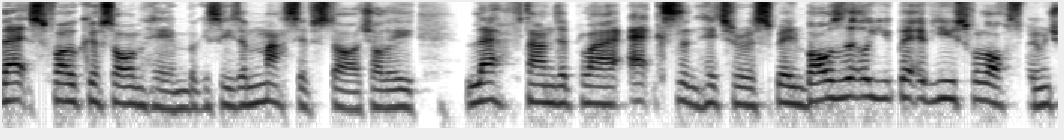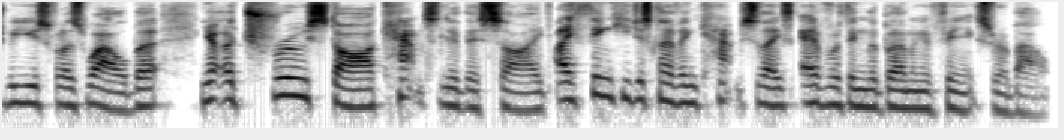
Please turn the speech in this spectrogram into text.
Let's focus on him because he's a massive star, Charlie. Left-handed player, excellent hitter of spin, bowls a little bit of useful off spin, which would be useful as well. But you know, a true star, captain of this side. I think he just kind of encapsulates everything the Birmingham Phoenix are about.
